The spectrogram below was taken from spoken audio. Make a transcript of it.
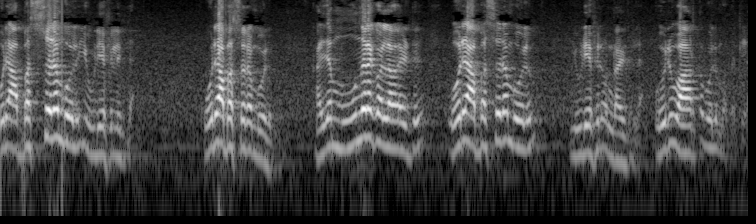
ഒരു അപസ്വരം പോലും യു ഡി എഫിലില്ല ഒരു അപസ്വരം പോലും. കഴിഞ്ഞ മൂന്നര കൊല്ലമായിട്ട് ഒരു അപസ്വരം പോലും യു ഡി എഫിൽ ഉണ്ടായിട്ടില്ല. ഒരു വാർത്ത പോലും വന്നിട്ടില്ല.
